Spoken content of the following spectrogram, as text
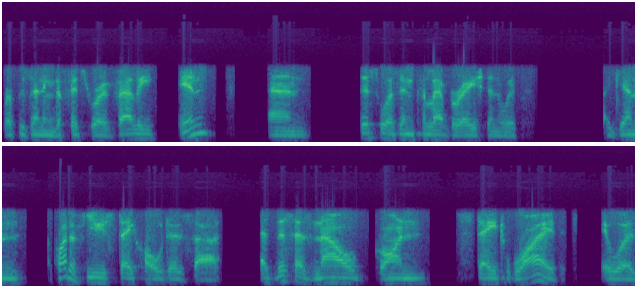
representing the Fitzroy Valley in, and this was in collaboration with, again, quite a few stakeholders. Uh, as this has now gone statewide, it was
